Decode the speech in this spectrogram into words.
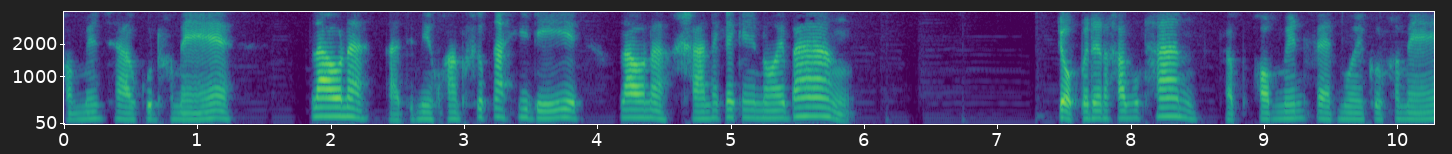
คอมเมนต์ชาวกุลคาเมรเราน่ะอาจจะมีความคืบหน้าที่ดี เราน่ะค้านได้ใกล้ๆน้อยบ้าง จบไปเลยนะครับทุกท่านกับคอมเมนต์แฟนมวยกุลคาเมร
